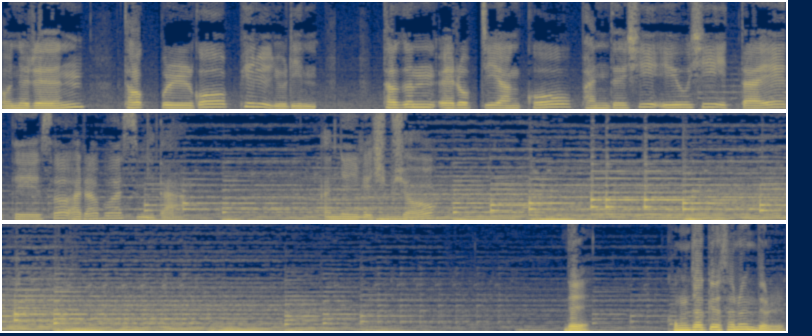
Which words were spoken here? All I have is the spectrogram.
오늘은 덕 불고 필 유린, 덕은 외롭지 않고 반드시 이웃이 있다에 대해서 알아보았습니다. 안녕히 계십시오. 네. 공자께서는 늘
